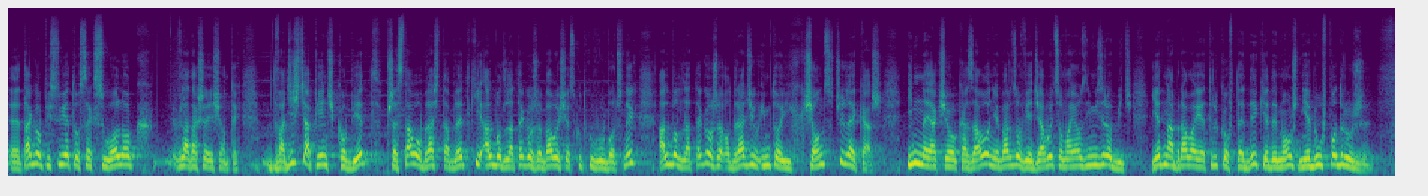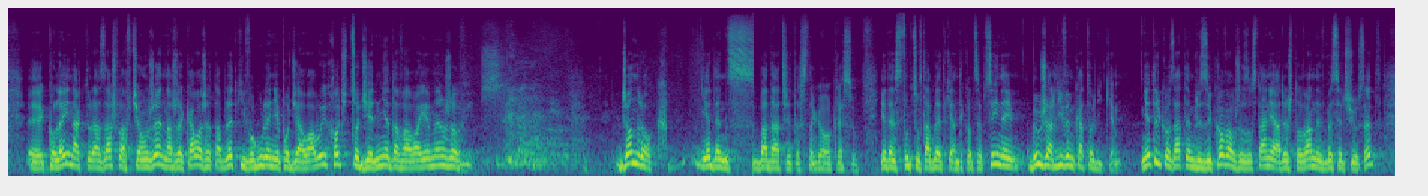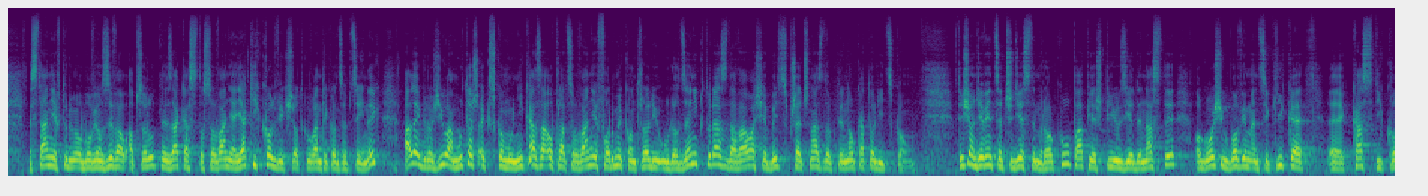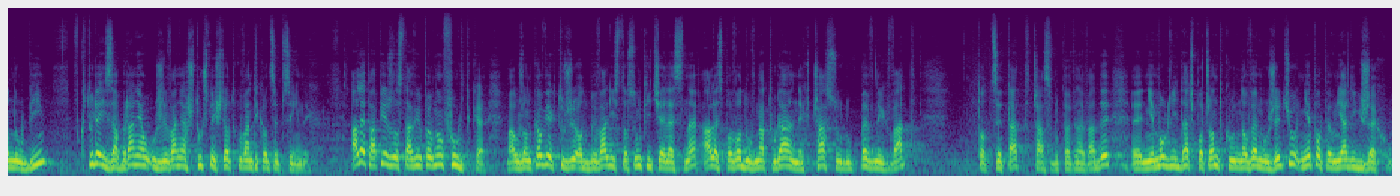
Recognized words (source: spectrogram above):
E, tak opisuje to seksuolog w latach 60. 25 kobiet przestało brać tabletki albo dlatego, że bały się skutków ubocznych, albo dlatego, że odradził im to ich ksiądz czy lekarz. Inne, jak się okazało, nie bardzo wiedziały, co mają z nimi zrobić. Jedna brała je tylko wtedy, kiedy mąż nie był w podróży. E, kolejna, która zaszła w ciążę, narzekała, że tabletki w ogóle nie podziałały, choć codziennie dawała je mężowi. John Rock jeden z badaczy też z tego okresu, jeden z twórców tabletki antykoncepcyjnej, był żarliwym katolikiem. Nie tylko zatem ryzykował, że zostanie aresztowany w Massachusetts, stanie, w którym obowiązywał absolutny zakaz stosowania jakichkolwiek środków antykoncepcyjnych, ale groziła mu też ekskomunika za opracowanie formy kontroli urodzeń, która zdawała się być sprzeczna z doktryną katolicką. W 1930 roku papież Pius XI ogłosił bowiem encyklikę e, Casti Conubi, w której zabraniał używania sztucznych środków antykoncepcyjnych. Ale papież zostawił pewną furtkę. Małżonkowie, którzy odbywali stosunki cielesne, ale z powodów naturalnych, czasu lub pewnych wad, to cytat, czas lub pewne wady, e, nie mogli dać początku nowemu życiu, nie popełniali grzechu.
